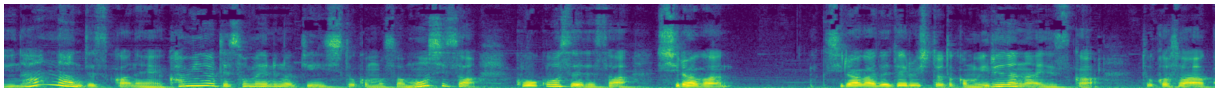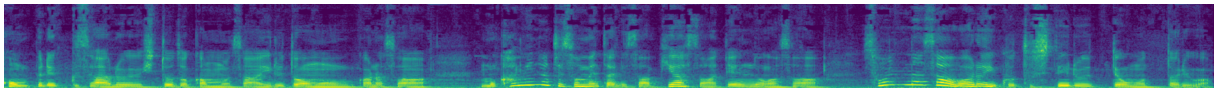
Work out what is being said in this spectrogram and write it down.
え何なんですかね？髪の毛染めるの禁止とかもさもしさ高校生でさ白髪白髪出てる人とかもいるじゃないですか。とかさコンプレックスある人とかもさいると思うからさもう髪の毛染めたりさピアス当てんのがさそんなさ悪いことしてるって思ったりは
